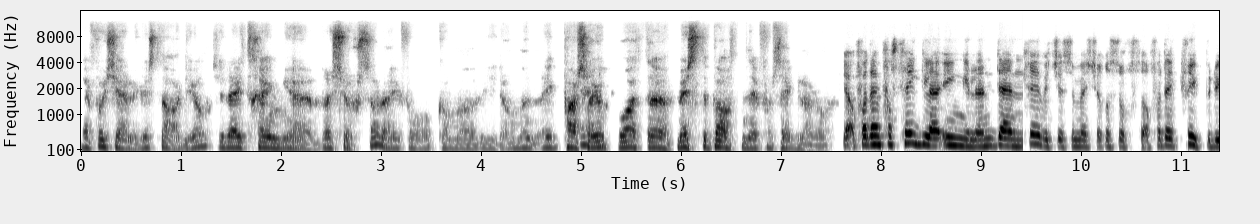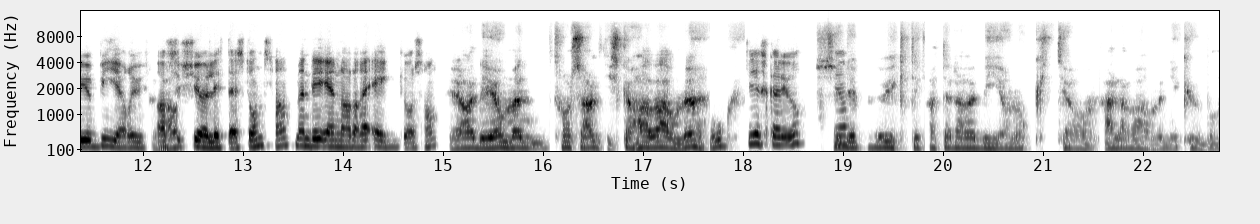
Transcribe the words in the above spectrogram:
det er forskjellige stadier, så de trenger ressurser de, for å komme videre. Men jeg passer jo på at eh, mesteparten er forsegla, nå. Ja, for den forsegla yngelen den krever ikke så mye ressurser, for det kryper det jo bier ut av seg sjøl etter en stund. sant? Men det er når det er egg og sånn. Ja, det er jo, men tross alt, de skal ha varme òg. Det skal de jo. Så Ja. det er viktig at det der er bier nok til å holde varmen i kuba.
